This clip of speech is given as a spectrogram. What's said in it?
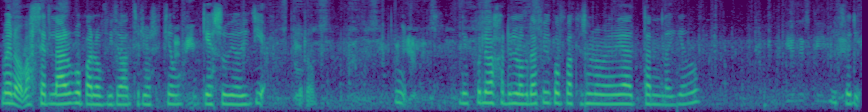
Bueno, va a ser largo para los videos anteriores que, he subido hoy día pero después le bajaré los gráficos para que eso no me vea tan lagueado. Y sería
